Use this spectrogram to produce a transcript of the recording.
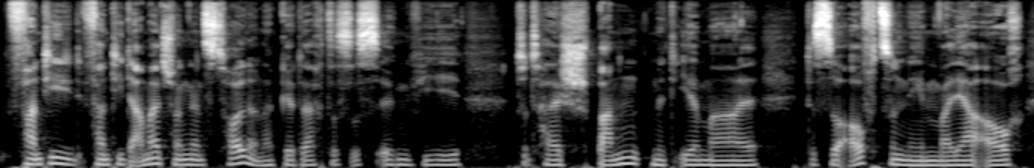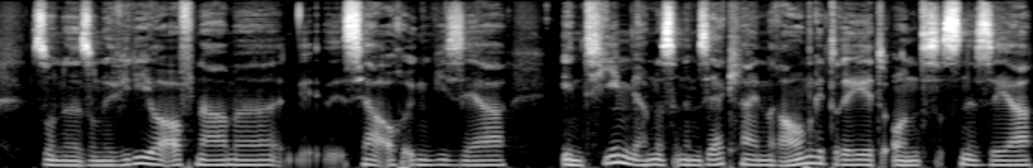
fand die, fand die damals schon ganz toll und habe gedacht, das ist irgendwie total spannend, mit ihr mal das so aufzunehmen, weil ja auch so eine, so eine Videoaufnahme ist ja auch irgendwie sehr intim. Wir haben das in einem sehr kleinen Raum gedreht und es ist eine sehr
